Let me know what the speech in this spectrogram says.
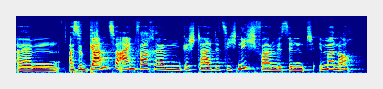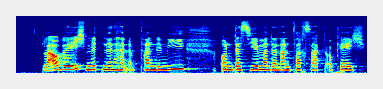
Ähm, also ganz so einfach ähm, gestaltet sich nicht, vor allem wir sind immer noch, glaube ich, mitten in einer Pandemie und dass jemand dann einfach sagt, okay, ich,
